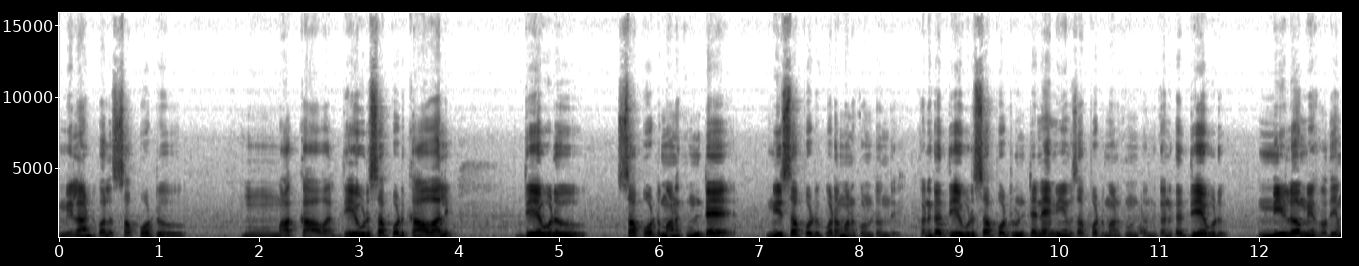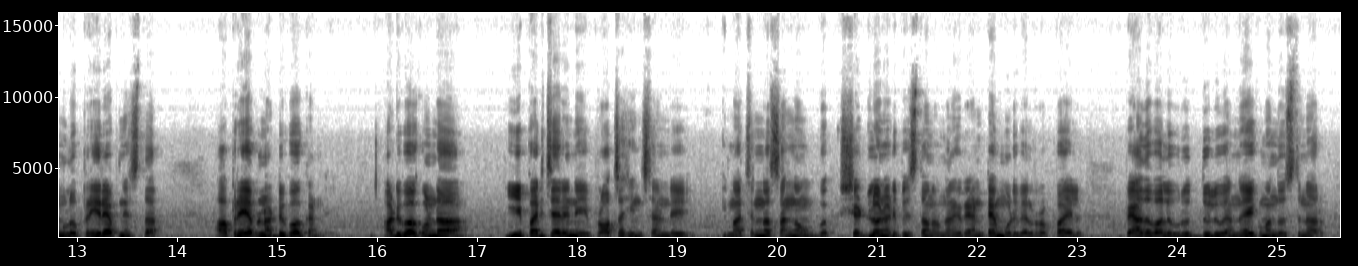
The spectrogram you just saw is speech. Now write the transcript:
మీలాంటి వాళ్ళ సపోర్టు మాకు కావాలి. దేవుడు సపోర్ట్ కావాలి. దేవుడు సపోర్ట్ మనకు ఉంటే మీ సపోర్ట్ కూడా మనకు ఉంటుంది. కనుక దేవుడు సపోర్ట్ ఉంటేనే మీ సపోర్ట్ మనకు ఉంటుంది. కనుక దేవుడు మీలో మీ హృదయంలో ప్రేరేపణ ఇస్తారు. ఆ ప్రేరేపణ అడ్డుకోకండి. అడ్డుకోకుండా ఈ పరిచర్యని ప్రోత్సహించండి. మా చిన్న సంఘం షెడ్లో నడిపిస్తాను. దానికి రెంటే మూడు వేల రూపాయలు పేదవాళ్ళు వృద్ధులు అనేక మంది వస్తున్నారు.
